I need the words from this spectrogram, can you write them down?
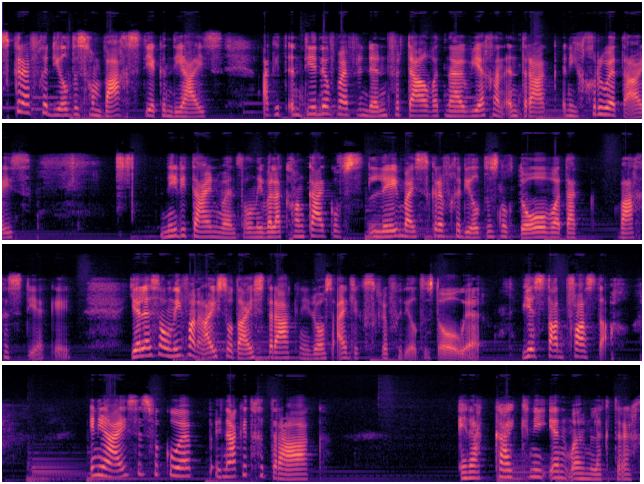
skrifgedeeltes gaan wegsteek in die huis. Ek het intedeel vir my vriendin vertel wat nou weer gaan intrek in die groot huis. Nie die tuinwoonsel nie, wil ek gaan kyk of lê my skrifgedeeltes nog daar wat ek weggesteek het. Julle sal nie van huis tot huis trek nie. Daar's eintlik skrifgedeeltes daaroor. Wees standvastig. En die huis is verkoop en ek het getrek. En ek kyk nie een oomblik terug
